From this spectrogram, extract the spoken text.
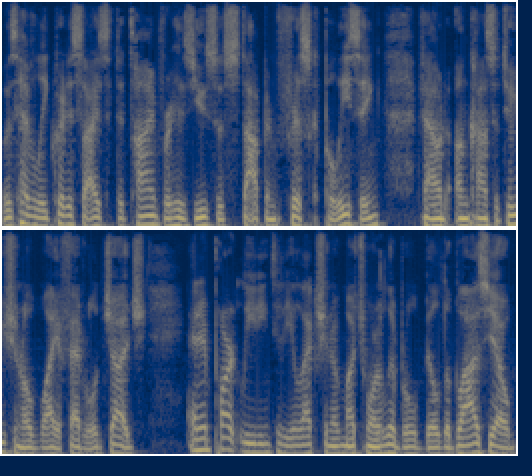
was heavily criticized at the time for his use of stop and frisk policing, found unconstitutional by a federal judge, and in part leading to the election of much more liberal Bill de Blasio.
